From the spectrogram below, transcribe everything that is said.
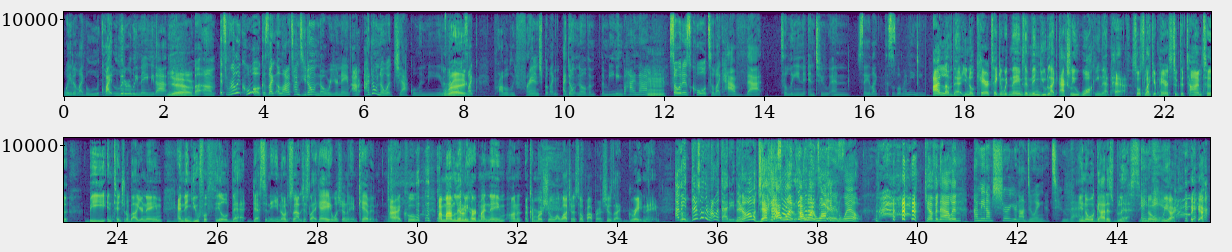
way to like li- quite literally name me that? yeah. But um, it's really cool because like a lot of times you don't know where your name. I don't, I don't know what Jacqueline means. Right. it's like probably French, but like I don't know the the meaning behind that. hmm So it is cool to like have that to lean into and say like this is what my name means. I love that. You know, caretaking with names, and then you like actually walking that path. So it's like your parents took the time to be intentional about your name, Mm-hmm. and then you fulfilled that destiny. You know, it's not just like, hey, what's your name, Kevin? All right, cool. my mom literally heard my name on a, a commercial while watching a soap opera. She was like, great name. I mean, there's nothing wrong with that either. No, Jackie, That's I want, I want walking in well. Kevin Allen. I mean, I'm sure you're not doing too bad. You know what? God is blessed. You know we are. We are.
